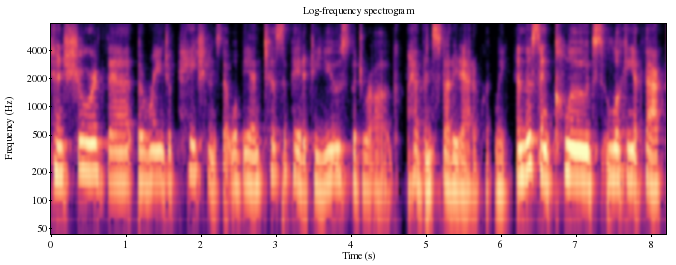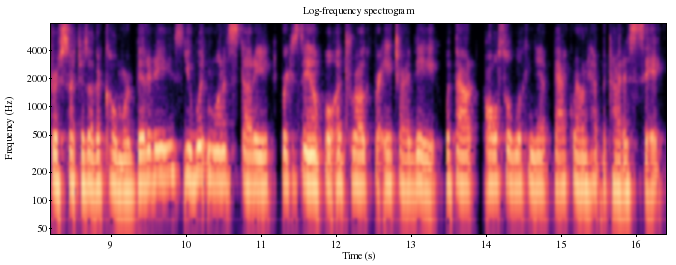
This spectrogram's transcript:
to ensure that the range of patients that will be anticipated to use the drug have been studied adequately. And this includes looking at factors such as other comorbidities. You wouldn't want to study, for example, a drug for HIV without also looking at background hepatitis C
